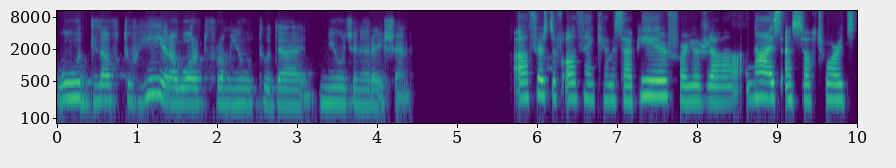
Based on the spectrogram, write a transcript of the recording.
We would love to hear a word from you to the new generation. Uh, first of all, thank you, Ms. Abir, for your uh, nice and soft words.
